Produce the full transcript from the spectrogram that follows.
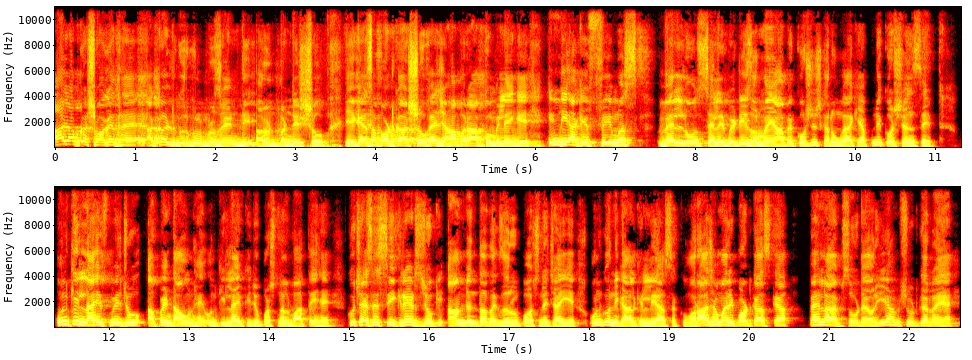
आज आपका स्वागत है occult Gurukul present the Arun Pandit show. ये एक ऐसा पॉडकास्ट शो है जहाँ पर आपको मिलेंगे इंडिया के फ़ेमस वेल नोन सेलिब्रिटीज और मैं यहाँ पे कोशिश करूँगा कि अपने क्वेश्चन से उनकी लाइफ में जो अप एंड डाउन है, उनकी लाइफ की जो पर्सनल बातें हैं, कुछ ऐसे सीक्रेट्स जो कि आम जनता तक ज़रूर पहुँचने चाहिए, उनको निकाल के ले आ सकूँ। और आज हमारी पॉडकास्ट का पहला एपिसोड है और ये हम शूट कर रहे हैं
